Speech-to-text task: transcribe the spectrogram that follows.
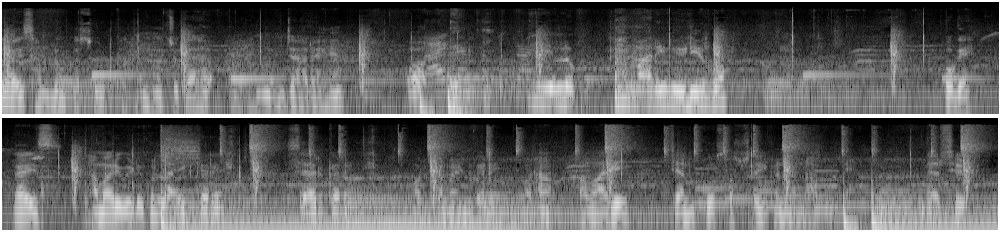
गाइस हम लोग का सूट खत्म हो चुका है और हम लोग जा रहे हैं। और ये लोग हमारी वीडियो को ओके गाइस हमारी वीडियो को लाइक करें शेयर करें और कमेंट करें। और हाँ हमारे चैनल को सब्सक्राइब करना ना भूलें। दर्शक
